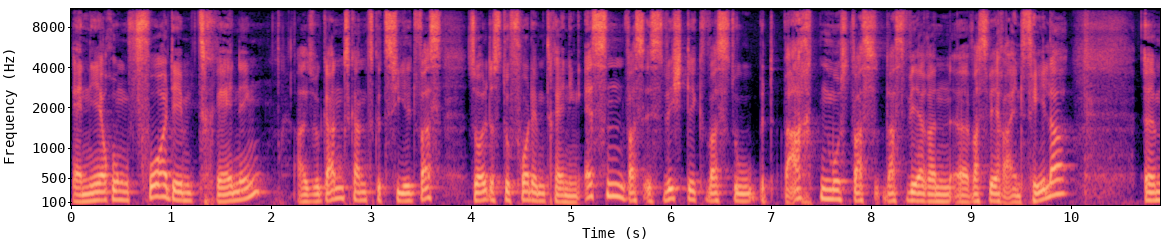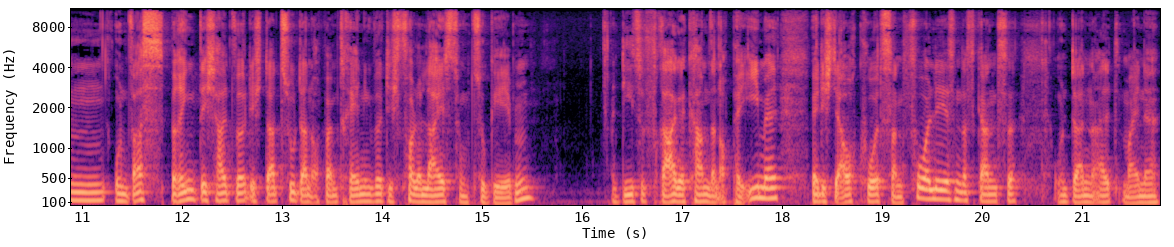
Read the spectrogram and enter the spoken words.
Ernährung vor dem Training. Also ganz, ganz gezielt, was solltest du vor dem Training essen, was ist wichtig, was du beachten musst, was, was, wären, äh, was wäre ein Fehler ähm, und was bringt dich halt wirklich dazu, dann auch beim Training wirklich volle Leistung zu geben. Diese Frage kam dann auch per E-Mail, werde ich dir auch kurz dann vorlesen, das Ganze, und dann halt meine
